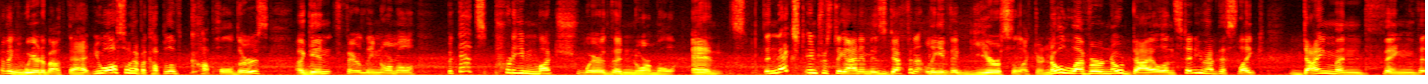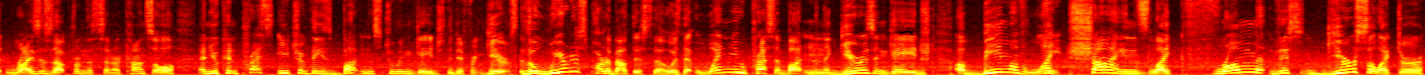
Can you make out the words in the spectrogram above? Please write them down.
Nothing weird about that. You also have a couple of cup holders. Again, fairly normal but that's pretty much where the normal ends. The next interesting item is definitely the gear selector. No lever, no dial. Instead, you have this like diamond thing that rises up from the center console, and you can press each of these buttons to engage the different gears. The weirdest part about this, though, is that when you press a button and the gear is engaged, a beam of light shines like from this gear selector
